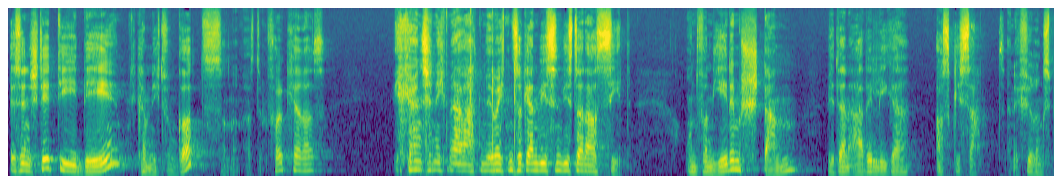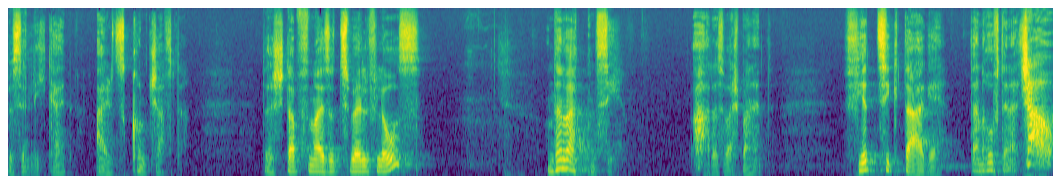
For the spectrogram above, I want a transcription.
es entsteht die Idee, die kam nicht von Gott, sondern aus dem Volk heraus, wir können sie nicht mehr erwarten, wir möchten so gern wissen, wie es dort aussieht. Und von jedem Stamm wird ein Adeliger ausgesandt, eine Führungspersönlichkeit als Kundschafter. Da stapfen also zwölf los und dann warten sie. Ah, das war spannend. 40 Tage, dann ruft einer, schau!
